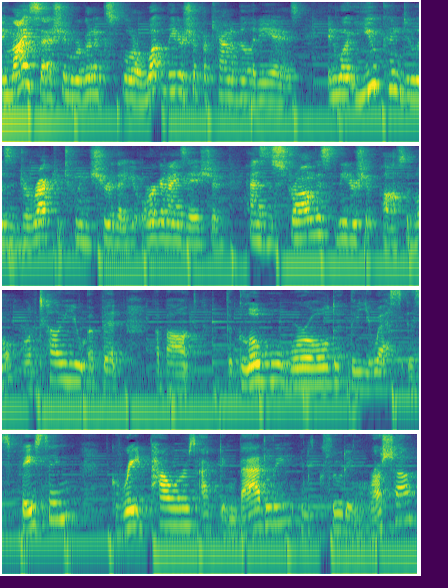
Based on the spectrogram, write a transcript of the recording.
In my session, we're going to explore what leadership accountability is and what you can do as a director to ensure that your organization has the strongest leadership possible. We'll tell you a bit about the global world the US is facing, great powers acting badly, including Russia,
